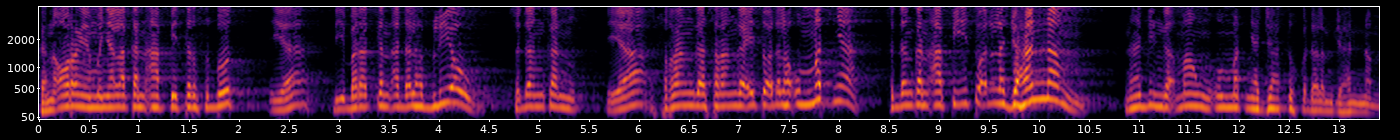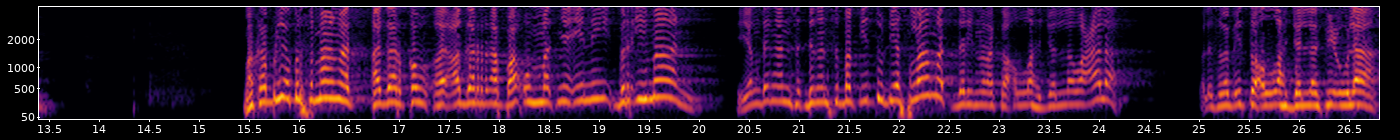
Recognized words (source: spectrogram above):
Karena orang yang menyalakan api tersebut ya diibaratkan adalah beliau sedangkan ya serangga-serangga itu adalah umatnya sedangkan api itu adalah jahanam. Nabi enggak mau umatnya jatuh ke dalam jahanam. Maka beliau bersemangat agar agar apa umatnya ini beriman yang dengan dengan sebab itu dia selamat dari neraka Allah Jalla wa ala. Oleh sebab itu Allah Jalla fi'ula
